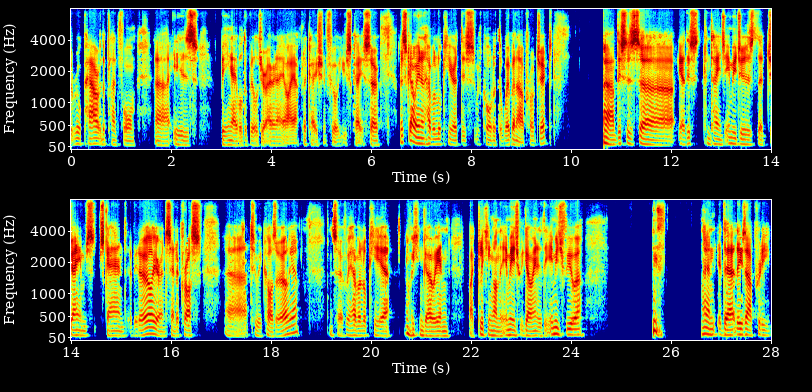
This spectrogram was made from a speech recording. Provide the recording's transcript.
the real power of the platform uh, is being able to build your own AI application for your use case. So let's go in and have a look here at this. We've called it the webinar project. Uh, this is uh, yeah. This contains images that James scanned a bit earlier and sent across uh, to IKOSA earlier. And so if we have a look here, we can go in by clicking on the image. We go into the image viewer, and these are pretty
